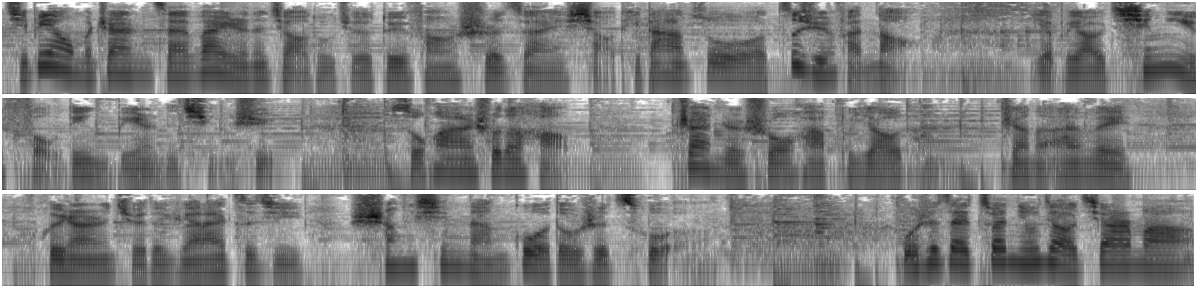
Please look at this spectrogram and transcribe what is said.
即便我们站在外人的角度，觉得对方是在小题大做、自寻烦恼，也不要轻易否定别人的情绪。俗话说得好。站着说话不腰疼，这样的安慰会让人觉得原来自己伤心难过都是错。我是在钻牛角尖吗？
